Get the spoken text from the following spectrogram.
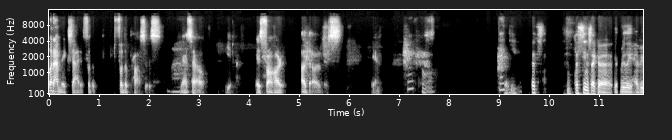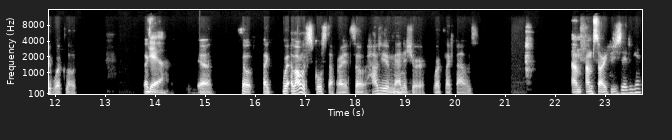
but I'm excited for the for the process. Wow. That's how, yeah, it's from our other artists. Very cool. Thank you. that's that seems like a really heavy workload Like- yeah, yeah so like wi- along with school stuff right so how do you manage your work-life balance um, I'm sorry. Could you say it again?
